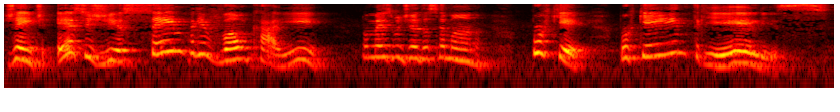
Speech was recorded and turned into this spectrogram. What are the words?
Gente, esses dias sempre vão cair no mesmo dia da semana. Por quê? Porque entre eles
